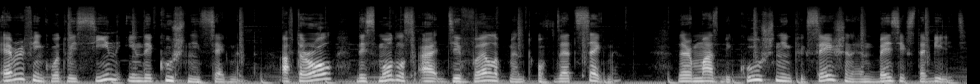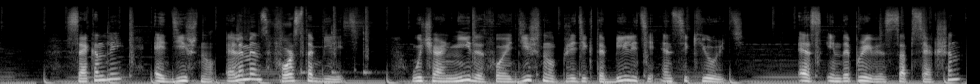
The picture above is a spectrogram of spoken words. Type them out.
everything what we seen in the cushioning segment. After all, these models are development of that segment. There must be cushioning, fixation and basic stability. Secondly, additional elements for stability, which are needed for additional predictability and security. As in the previous subsection,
